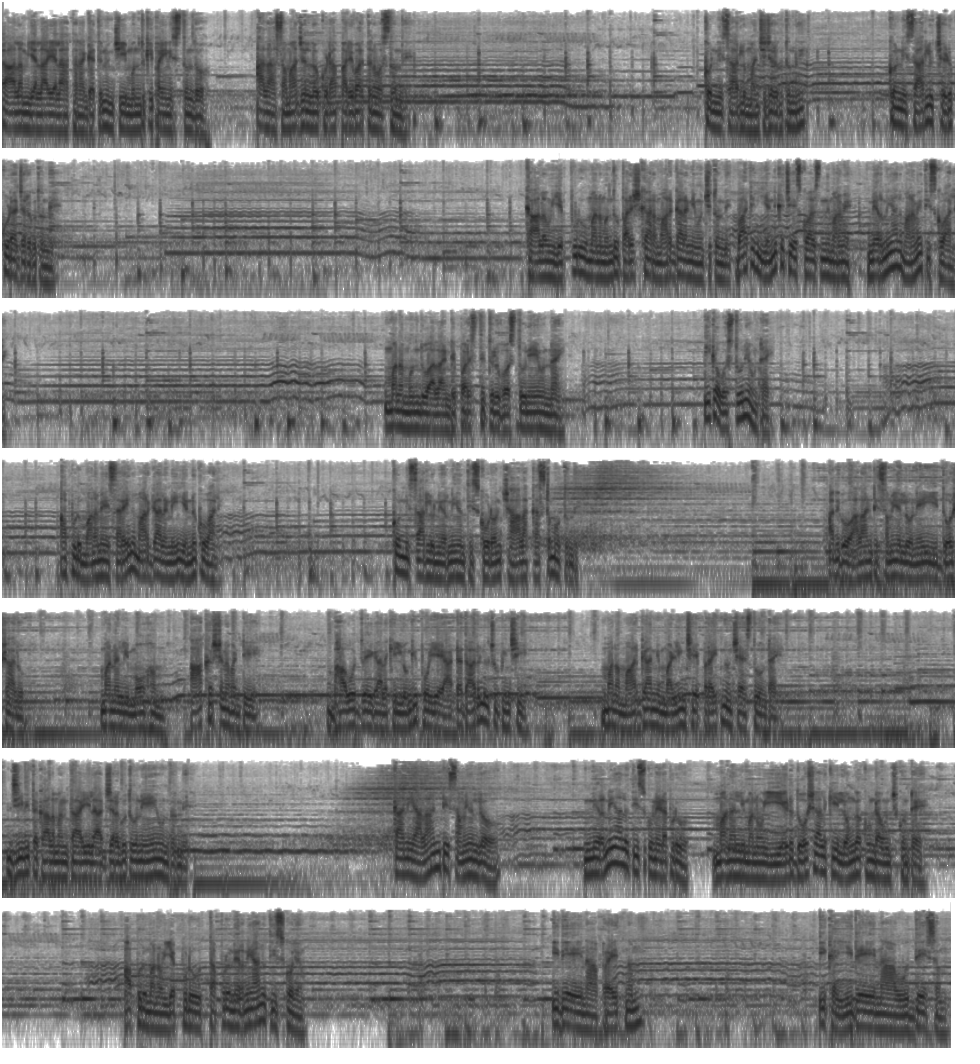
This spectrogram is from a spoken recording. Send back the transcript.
కాలం ఎలా ఎలా తన గతి నుంచి ముందుకి పయనిస్తుందో అలా సమాజంలో కూడా పరివర్తన వస్తుంది. కొన్నిసార్లు మంచి జరుగుతుంది కొన్నిసార్లు చెడు కూడా జరుగుతుంది. కాలం ఎప్పుడూ మన ముందు పరిష్కార మార్గాలని ఉంచుతుంది. వాటిని ఎన్నిక చేసుకోవాల్సింది మనమే. నిర్ణయాలు మనమే తీసుకోవాలి. మన ముందు అలాంటి పరిస్థితులు వస్తూనే ఉన్నాయి. ఇక వస్తూనే ఉంటాయి. అప్పుడు మనమే సరైన మార్గాలని ఎన్నుకోవాలి. కొన్నిసార్లు నిర్ణయం తీసుకోవడం చాలా కష్టమవుతుంది. అదిగో అలాంటి సమయంలోనే ఈ దోషాలు మనల్ని మోహం ఆకర్షణ వంటి భావోద్వేగాలకి లొంగిపోయే అడ్డదారులు చూపించి మన మార్గాన్ని మళ్ళించే ప్రయత్నం చేస్తూ ఉంటాయి. జీవితకాలమంతా ఇలా జరుగుతూనే ఉంటుంది. కానీ అలాంటి సమయంలో నిర్ణయాలు తీసుకునేటప్పుడు మనల్ని మనం ఈ ఏడు దోషాలకి లొంగకుండా ఉంచుకుంటే అప్పుడు మనం ఎప్పుడూ తప్పుడు నిర్ణయాలు తీసుకోలేం. ఇదే నా ప్రయత్నం. ఇక ఇదే నా ఉద్దేశం.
